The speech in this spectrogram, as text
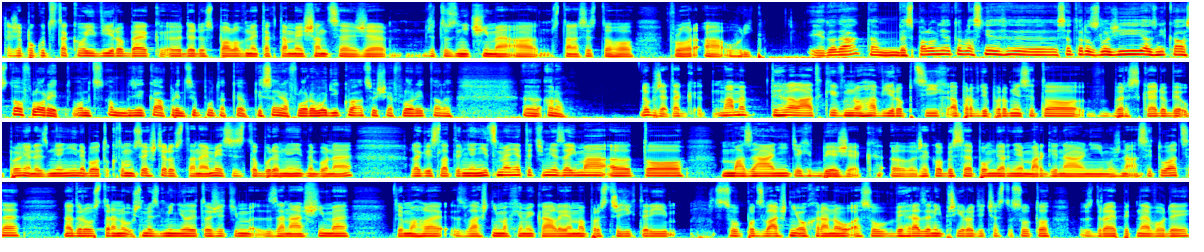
Takže pokud takový výrobek eh, jde do spalovny, tak tam je šance, že, že to zničíme a stane se z toho fluor a uhlík. Je to tak, tam ve spalovně to vlastně eh, se to rozloží a vzniká z toho florid. On tam vzniká v principu také kyselina fluorovodíková, což je florid, ale eh, ano. Dobře, tak máme tyhle látky v mnoha výrobcích a pravděpodobně se to v brzké době úplně nezmění, nebo to, k tomu se ještě dostaneme, jestli se to bude měnit nebo ne legislativně. Nicméně teď mě zajímá eh, to mazání těch běžek. Řeklo by se poměrně marginální možná situace, na druhou stranu už jsme zmínili to, že tím zanášíme těmahle zvláštníma chemikáliemi prostředí, které jsou pod zvláštní ochranou a jsou vyhrazený přírodě. Často jsou to zdroje pitné vody.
